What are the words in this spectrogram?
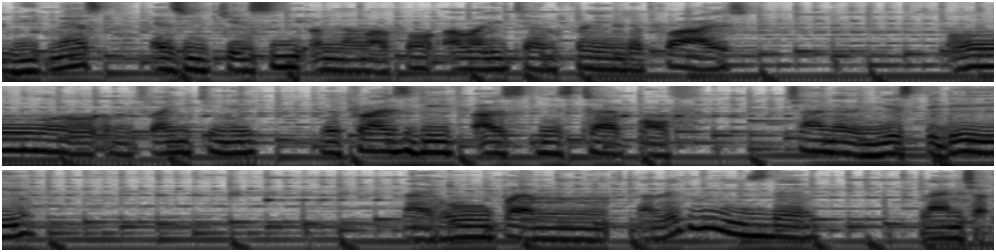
witness as you can see on our 4 hourly time frame the price. Oh i'm trying to make the price gave us this type of channel yesterday. I hope um let me use the line chart.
